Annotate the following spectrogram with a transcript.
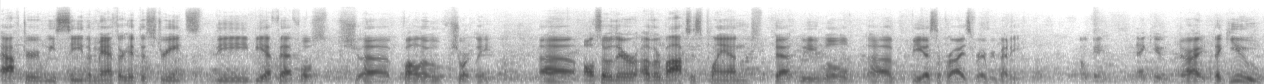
after we see the Manther hit the streets, the BFF will sh uh, follow shortly. Uh, also, there are other boxes planned that we will uh, be a surprise for everybody. Okay, thank you. All right, thank you.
